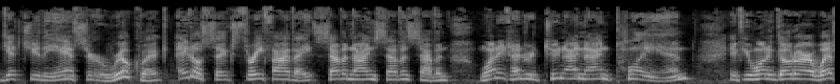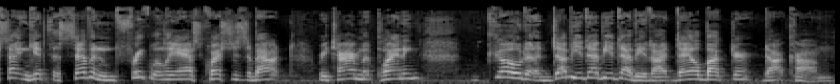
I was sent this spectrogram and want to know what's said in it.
get you the answer real quick. 806 358 7977 1 800 299 PLAN. If you want to go to our website and get the seven frequently asked questions about retirement planning, go to www.dalebuckner.com.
